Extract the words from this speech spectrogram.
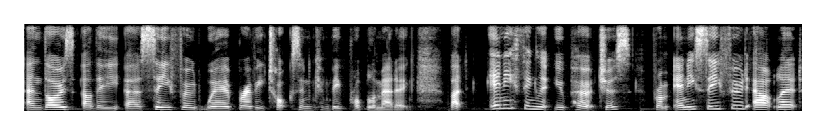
and those are the uh, seafood where brevetoxin can be problematic. But anything that you purchase from any seafood outlet,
